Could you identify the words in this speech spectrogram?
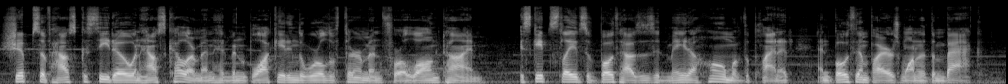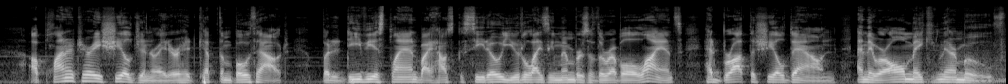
Ships of House Cassido and House Kellerman had been blockading the world of Thermon for a long time. Escaped slaves of both houses had made a home of the planet, and both empires wanted them back. A planetary shield generator had kept them both out, but a devious plan by House Cassido, utilizing members of the Rebel Alliance, had brought the shield down, and they were all making their move.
